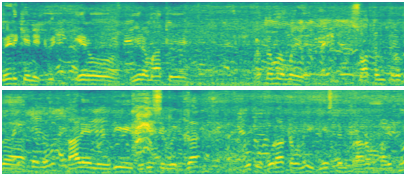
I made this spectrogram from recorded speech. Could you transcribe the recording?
ಬೇಡಿಕೆಯನ್ನು ಇಟ್ವಿ. ಏನು ವೀರಮಾತೆ ಪ್ರಥಮ ಮಹಿಳೆ ಸ್ವಾತಂತ್ರ್ಯದ ನಾಳೆಯನ್ನು ಉದಿ ಉದಿಸಿರುವ ಒಂದು ಹೋರಾಟವನ್ನು ಈ ದೇಶದಲ್ಲಿ ಪ್ರಾರಂಭ ಮಾಡಿದ್ದು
